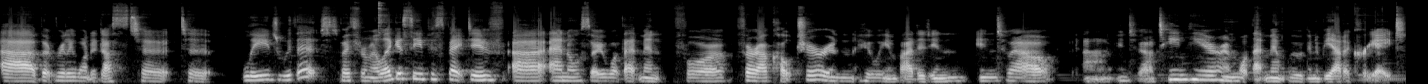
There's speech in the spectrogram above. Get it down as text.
uh, but really wanted us to to lead with it, both from a legacy perspective uh, and also what that meant for for our culture and who we invited in into our um, into our team here, and what that meant we were going to be able to create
